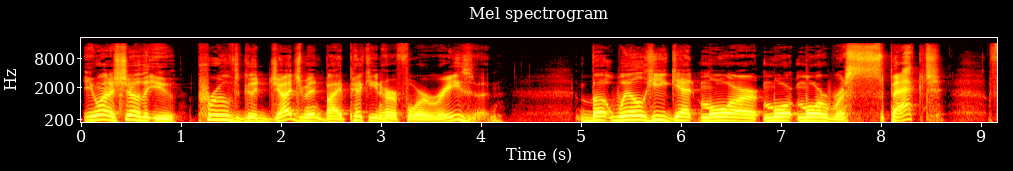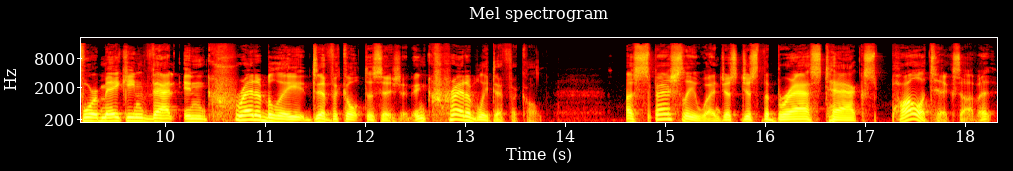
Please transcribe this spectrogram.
you want to show that you proved good judgment by picking her for a reason. But will he get more more more respect for making that incredibly difficult decision? Incredibly difficult. Especially when just just the brass tacks politics of it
